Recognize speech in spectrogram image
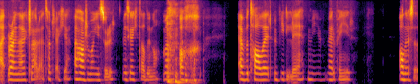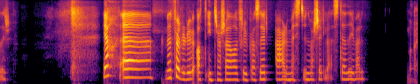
Nei, Ryanair klarer jeg, takler jeg ikke. Jeg har så mange historier. Vi skal ikke ta dem nå. Men åh, jeg betaler villig mye mer penger andre steder. Ja, eh, men føler du at internasjonale flyplasser er det mest universelle stedet i verden? Nei.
